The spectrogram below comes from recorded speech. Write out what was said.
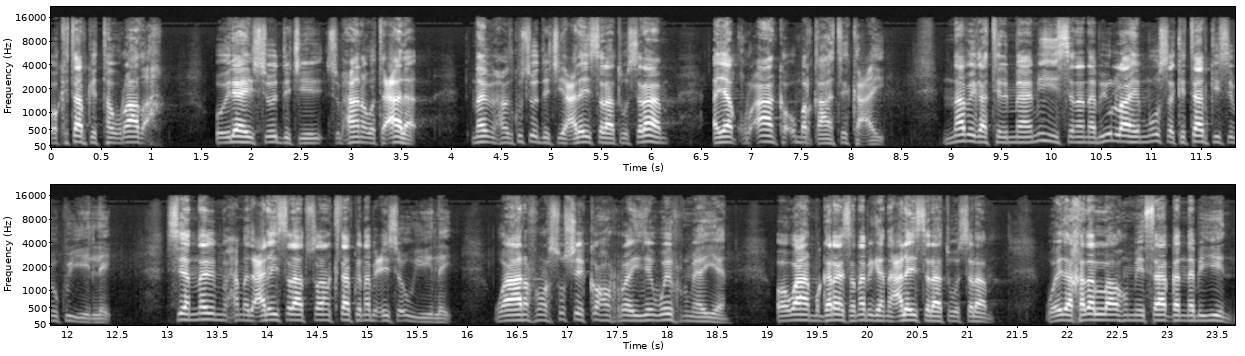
oo kitaabkii towraad ah oo ilaahay soo dejiyey subxaana wa tacaala. Nabi maxamed ku soo dejiyey calayhi salaatu wasalaam ayaa qur'aanka u markhaati kacay. Nabiga tilmaamihiisana nabiyullaahi muuse kitaabkiisaba ku yiilay sida nabi moxamed calayhi salaatu wasalaam kitaabka nabi ciise u yiilay waana rasushii ka horeeyay way rumeeyeen oo waa magaranaysa nabigeena calayhi salaatu wasalaam waid akhada allahu miithaaqa annabiyiin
